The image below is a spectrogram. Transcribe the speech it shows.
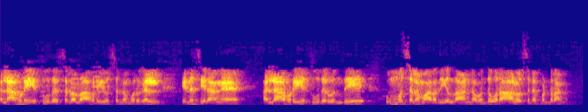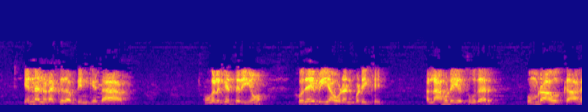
அல்லாஹுடைய தூதர் ஸல்லல்லாஹு செல்லம் அவர்கள் என்ன செய்யறாங்க அல்லாஹுடைய தூதர் வந்து உம்மு சலமா ரதியுல்லாண்ட வந்து ஒரு ஆலோசனை பண்றாங்க. என்ன நடக்குது அப்படின்னு கேட்டா உங்களுக்கே தெரியும் ஹுதேபியா உடன்படிக்கை. அல்லாஹுடைய தூதர் உம்ராவுக்காக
